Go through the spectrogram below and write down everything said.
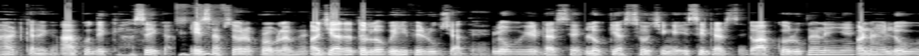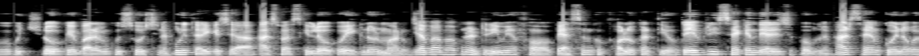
हर्ट करेगा, आपको देख के हंसेगा। ये सबसे बड़ा प्रॉब्लम है। और ज़्यादातर लोग यही पे रुक जाते हैं। लोगों के डर से, लोग क्या सोचेंगे, इस इसी डर से। तो आपको रुकना नहीं है और ना ही लोगों को कुछ, लोगों के बारे में कुछ सोचना। पूरी तरीके से आसपास के लोगों को इग्नोर मारो। जब आप अपना ड्रीम या पैशन को फॉलो करती हो तो every second there is problem हर सेकंड कोई ना कोई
